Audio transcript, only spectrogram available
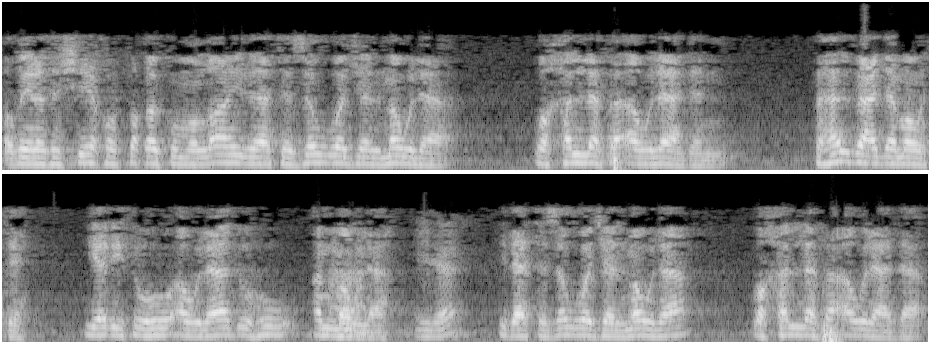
فضيلة الشيخ وفقكم الله إذا تزوج المولى وخلف أولادا فهل بعد موته يرثه أولاده أم آه، مولاه؟ إذا؟ إذا تزوج المولى وخلف أولادا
